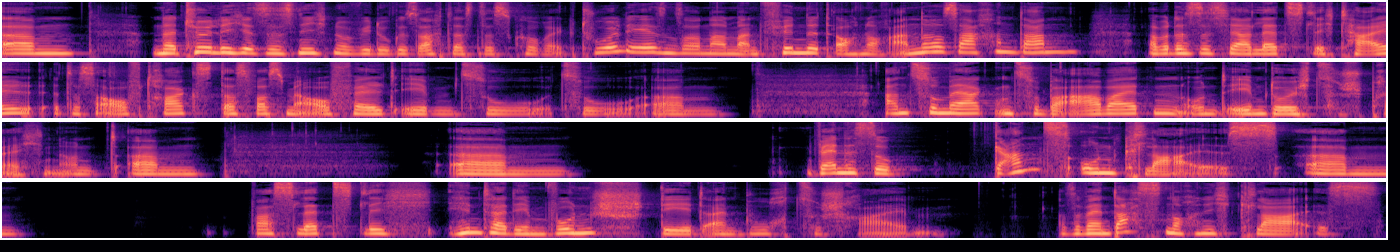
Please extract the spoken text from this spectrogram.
Ähm, Natürlich ist es nicht nur, wie du gesagt hast, das Korrekturlesen, sondern man findet auch noch andere Sachen dann. Aber das ist ja letztlich Teil des Auftrags, das, was mir auffällt, eben zu, zu ähm, anzumerken, zu bearbeiten und eben durchzusprechen. Und ähm, ähm, wenn es so ganz unklar ist, ähm, was letztlich hinter dem Wunsch steht, ein Buch zu schreiben. Also wenn das noch nicht klar ist,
